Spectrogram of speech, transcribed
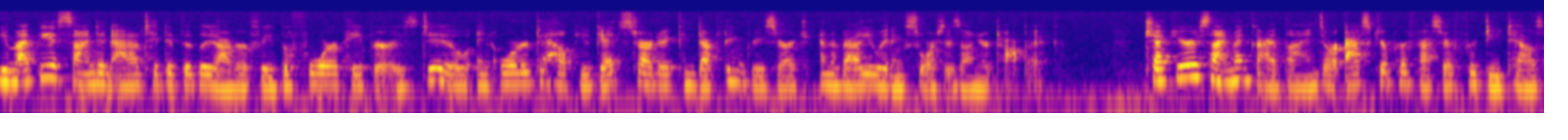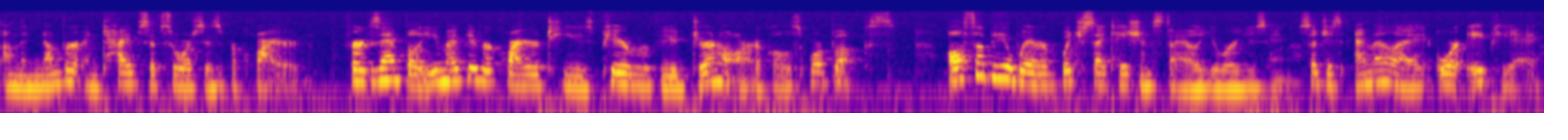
You might be assigned an annotated bibliography before a paper is due in order to help you get started conducting research and evaluating sources on your topic. Check your assignment guidelines or ask your professor for details on the number and types of sources required. For example, you might be required to use peer-reviewed journal articles or books. Also be aware of which citation style you are using, such as MLA or APA.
